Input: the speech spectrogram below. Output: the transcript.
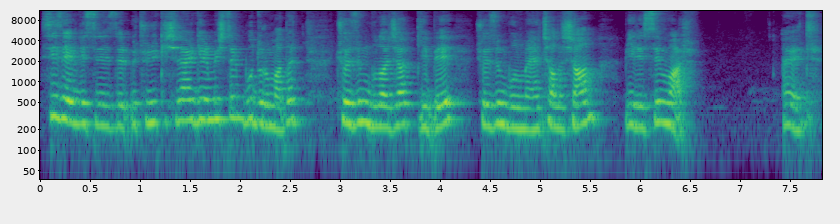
siz evlisinizdir, üçüncü kişiler girmiştir. Bu duruma da çözüm bulacak gibi çözüm bulmaya çalışan birisi var. Evet.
